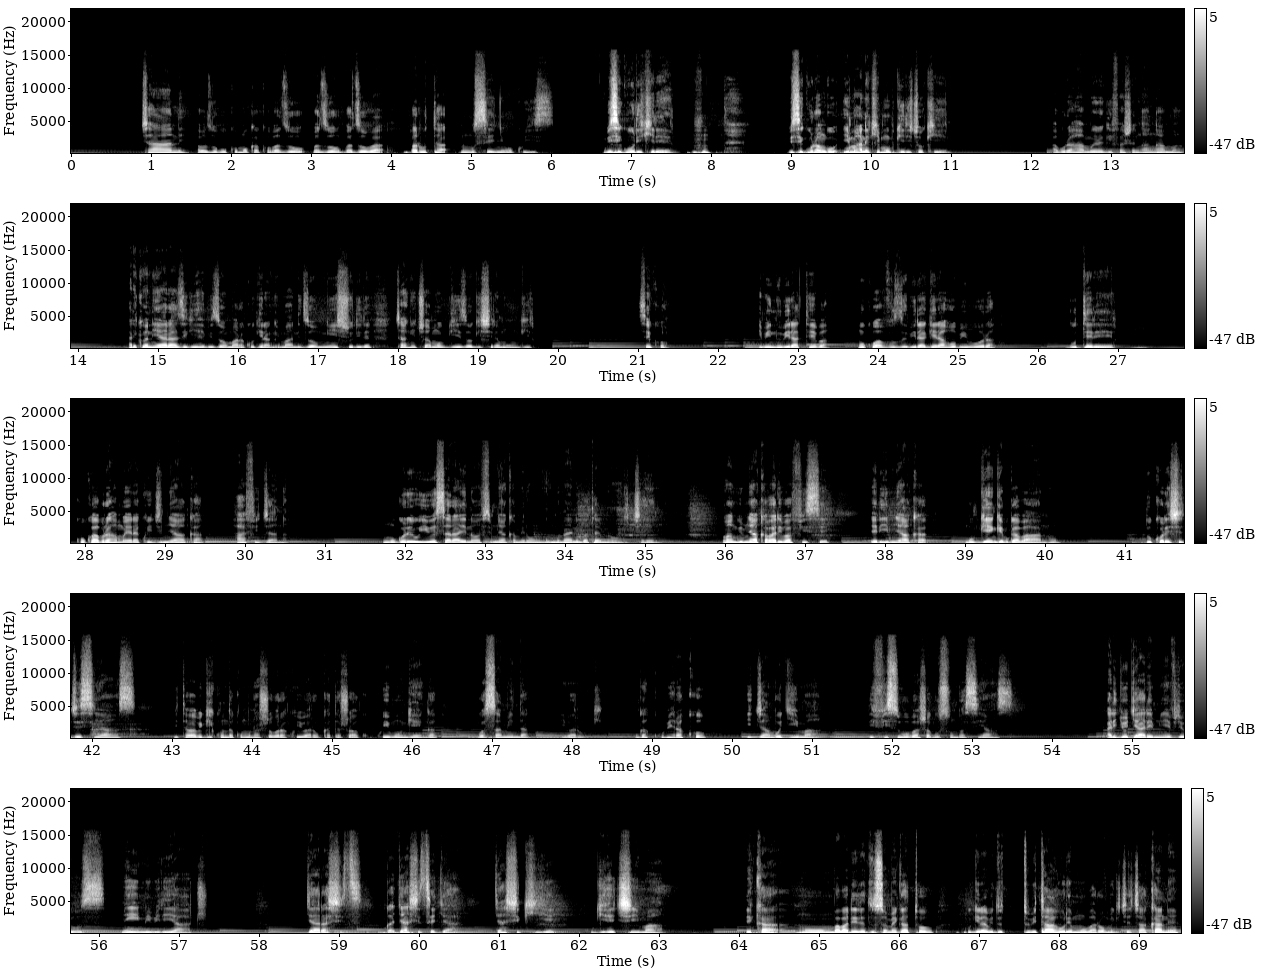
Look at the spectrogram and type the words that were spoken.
Cyane abazo gukomoka ko bazo- bazo- bazoba baruta n'umusenyi wo ku isi. Bisigura iki rero? Bisigura ngo imana ikimubwira icyo kintu. Aburahamu yaragifashe nka nkama ariko ntiyari azi igihe bizomara kugira ngo imana izomwishyurire cyangwa icyo yamubwiye izogishire mu ngiro. Siko? Ibintu birateba nk'uko wavuze biragera aho bibora. Gute rero? Kuko aburahamu yarakwije imyaka hafi ijana. Umugore wiwe sarayi nawe afite imyaka mirongo umunani batari mirongo uvuga ngo imyaka bari bafise yari imyaka mu bwenge bw'abantu dukoresheje siyansi bitaba bigikunda ko umuntu ashobora kwibaruka adashobora kwibungenga ngo asame inda ibaruke. Ubwo kubera ko ijambo ry'imana rifise ububasha gusumba siyansi ari ryo ryaremye byose n'iyi mibiri yacu ryarashitse. Ubwo ryashitse ryari? Ryashikiye ku gihe cy'imana reka mumbabarire dusome gato kugira tubitahure mu baroma igice cya kane.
